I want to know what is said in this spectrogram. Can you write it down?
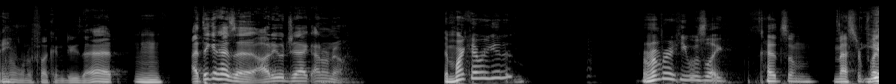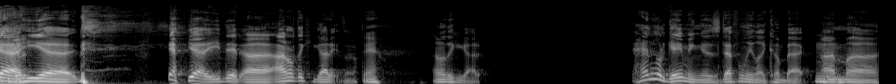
I don't want to fucking do that. hmm I think it has an audio jack. I don't know. Did Mark ever get it? Remember, he was like had some master plan. yeah, he uh, yeah, yeah, he did. Uh, I don't think he got it though. Damn. I don't think he got it. Handheld gaming is definitely like come back. Mhm. I'm uh,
